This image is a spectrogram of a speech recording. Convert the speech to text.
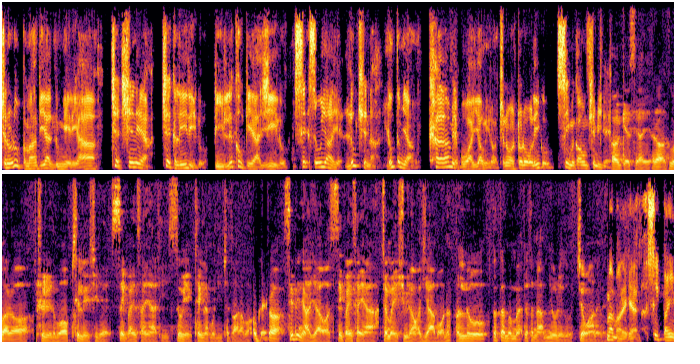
ကျွန်တော်တို့ဗမာပြည်ကလူငယ်တွေကချက်ချင်းတွေက ကြက်ကလေးတွေလို့ဒီလက်ခုပ်တရားရေးလို့စစ်အစိုးရရဲ့လှုပ်ချင်တာလှုပ်သမျှကိုခံရမယ့်ဘဝရောက်နေတော့ကျွန်တော်တော်တော်လေးကိုစိတ်မကောင်းဖြစ်မိတယ်ဟုတ်ကဲ့ဆရာကြီးအဲ့တော့အခုကတော့ထွေထွေသဘောဖြစ်လေရှိတဲ့စိတ်ပိုင်းဆိုင်ရာဒီစိုးရိမ်ထိတ်လန့်မှုကြီးဖြစ်သွားတာပေါ့ဟုတ်ကဲ့အဲ့တော့စိတ်ပညာအရာရောစိတ်ပိုင်းဆိုင်ရာကျန်းမာရေးရှုထောင့်အရာပေါ့နော်ဘယ်လို့တသက်မမတ်ပြဿနာမျိုးတွေကိုကြုံရနိုင်လဲမှတ်ပါတယ်ခင်ဗျစိတ်ပိုင်း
